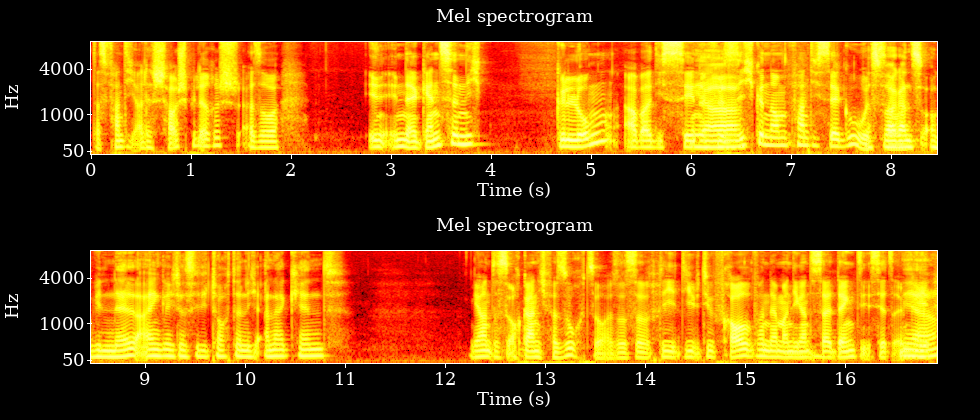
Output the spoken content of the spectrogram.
Das fand ich alles schauspielerisch, also in, in der Gänze nicht gelungen, aber die Szene Ja. für sich genommen fand ich sehr gut. Das war so. ganz originell eigentlich, dass sie die Tochter nicht anerkennt. Ja, und das ist auch gar nicht versucht so. Also so die, die, die Frau, von der man die ganze Zeit denkt, sie ist jetzt irgendwie Ja.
